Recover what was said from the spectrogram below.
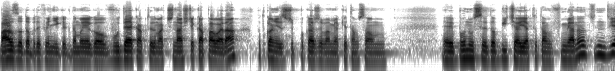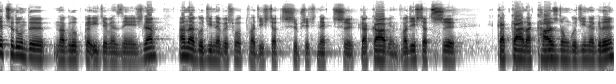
bardzo dobry wynik jak na mojego WDK, który ma 13k powera. Pod koniec jeszcze pokażę wam jakie tam są e, bonusy do bicia i jak to tam w miarę. No, dwie, trzy rundy na grupkę idzie, więc nie jest źle. A na godzinę wyszło 23,3 kk, więc 23 kk na każdą godzinę gry.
